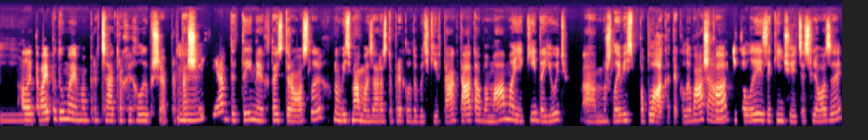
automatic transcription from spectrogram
І... Але давай подумаємо про це трохи глибше, про те, що є в дитини хтось дорослих. Ну, візьмемо зараз, до прикладу, батьків, так, тата або мама, які дають а, можливість поплакати, коли важко, Так. і коли закінчуються сльози.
